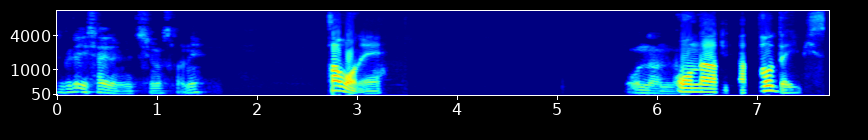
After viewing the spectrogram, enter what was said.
グレイサイドに移しますかね。かもね。オナナ。オナナとデイビス。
